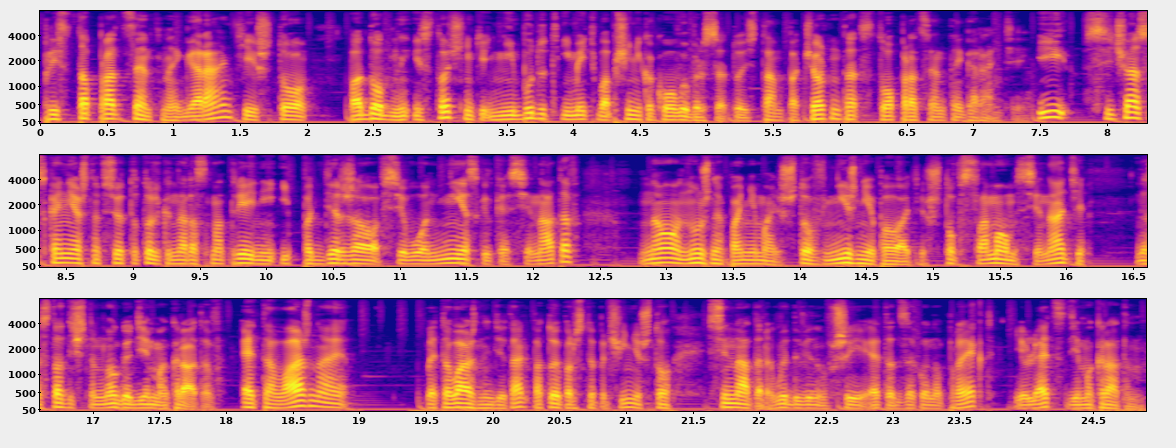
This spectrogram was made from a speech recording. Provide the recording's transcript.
при стопроцентной гарантии, что подобные источники не будут иметь вообще никакого выброса, то есть там подчеркнуто стопроцентной гарантии. И сейчас, конечно, все это только на рассмотрении и поддержало всего несколько сенатов, но нужно понимать, что в Нижней Палате, что в самом Сенате достаточно много демократов. Это важно это важная деталь по той простой причине, что сенатор, выдвинувший этот законопроект, является демократом.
